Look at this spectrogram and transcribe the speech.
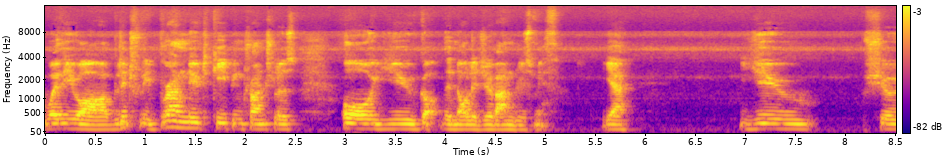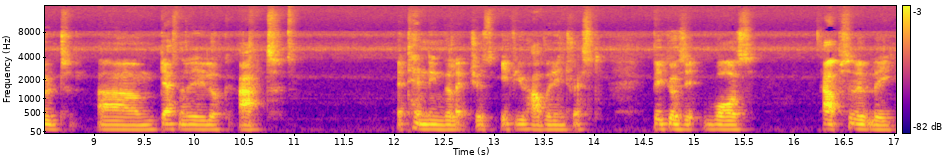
whether you are literally brand new to keeping tarantulas or you got the knowledge of Andrew Smith. Yeah, you should um, definitely look at attending the lectures if you have an interest because it was absolutely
